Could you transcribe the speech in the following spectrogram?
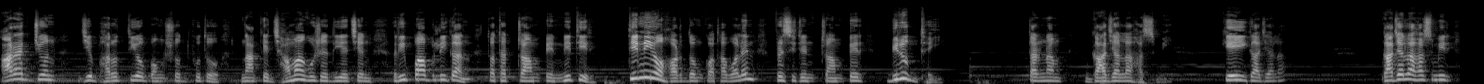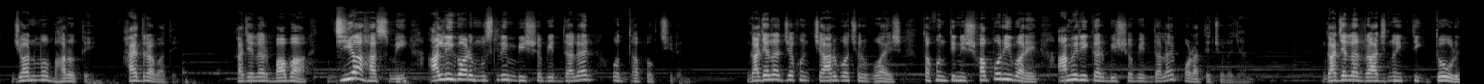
আর একজন যে ভারতীয় বংশোদ্ভূত নাকে ঝামা ঘষে দিয়েছেন রিপাবলিকান তথা ট্রাম্পের নীতির, তিনিও হরদম কথা বলেন প্রেসিডেন্ট ট্রাম্পের বিরুদ্ধেই। তার নাম গাজালা হাসমি। কেই গাজালা? গাজালা হাসমির জন্ম ভারতে, হায়দ্রাবাদে। গাজেলার বাবা জিয়া হাসমি আলিগড় মুসলিম বিশ্ববিদ্যালয়ের অধ্যাপক ছিলেন। গাজালার যখন চার বছর বয়স, তখন তিনি সপরিবারে আমেরিকার বিশ্ববিদ্যালয়ে পড়াতে চলে যান। গাজালার রাজনৈতিক দৌড়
